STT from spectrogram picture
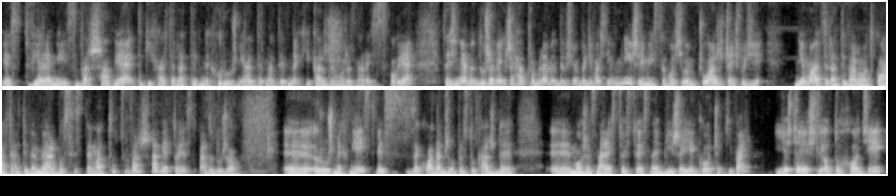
Jest wiele miejsc w Warszawie, takich alternatywnych, różnie alternatywnych i każdy może znaleźć swoje. W sensie miałabym dużo większe problemy, gdybyśmy byli właśnie w mniejszej miejscowości, bym czuła, że część ludzi nie ma alternatywy, albo ma taką alternatywę my albo system, a tu w Warszawie to jest bardzo dużo y, różnych miejsc, więc zakładam, że po prostu każdy może znaleźć coś, co jest najbliżej jego oczekiwań. Jeszcze jeśli o to chodzi,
